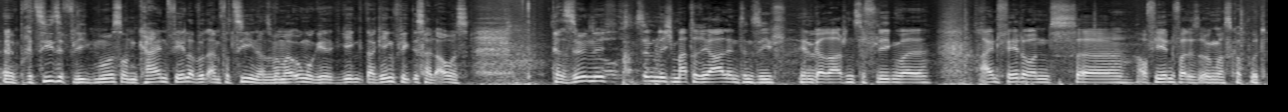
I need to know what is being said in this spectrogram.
äh, präzise fliegen muss und kein Fehler wird einem verziehen. Also wenn man irgendwo gegen, dagegen fliegt, ist halt aus. Persönlich ziemlich materialintensiv in Garagen zu fliegen, weil ein Fehler und äh, auf jeden Fall ist irgendwas kaputt.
